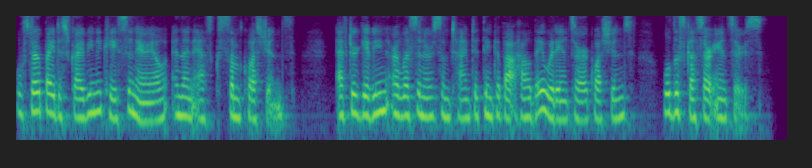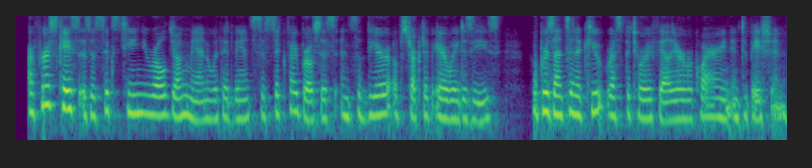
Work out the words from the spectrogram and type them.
we'll start by describing a case scenario and then ask some questions. After giving our listeners some time to think about how they would answer our questions, we'll discuss our answers. Our first case is a 16 year old young man with advanced cystic fibrosis and severe obstructive airway disease who presents an acute respiratory failure requiring intubation.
